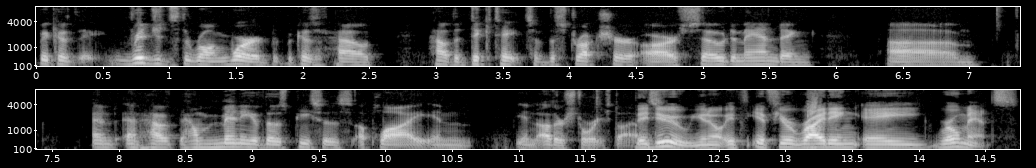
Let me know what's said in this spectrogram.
because rigid's the wrong word, but because of how how the dictates of the structure are so demanding, um, and and how how many of those pieces apply in in other story styles. They do. You know, if if you're writing a romance,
